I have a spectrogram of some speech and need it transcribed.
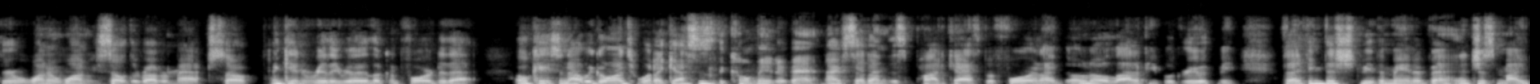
they're one and one, we still have the rubber match. So again, really, really looking forward to that. Okay, so now we go on to what I guess is the co-main event. And I've said on this podcast before, and I don't know a lot of people agree with me that I think this should be the main event, and it just might,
